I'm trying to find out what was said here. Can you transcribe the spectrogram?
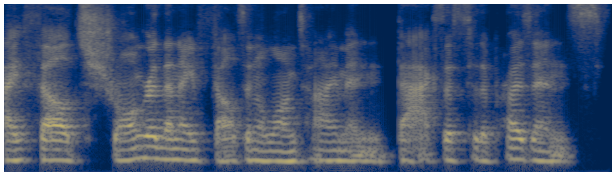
I felt stronger than I felt in a long time. And the access to the presence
